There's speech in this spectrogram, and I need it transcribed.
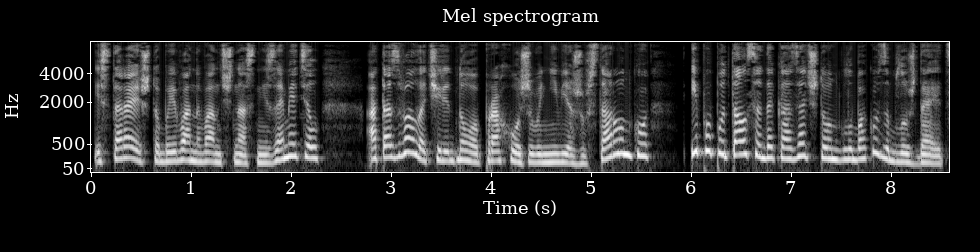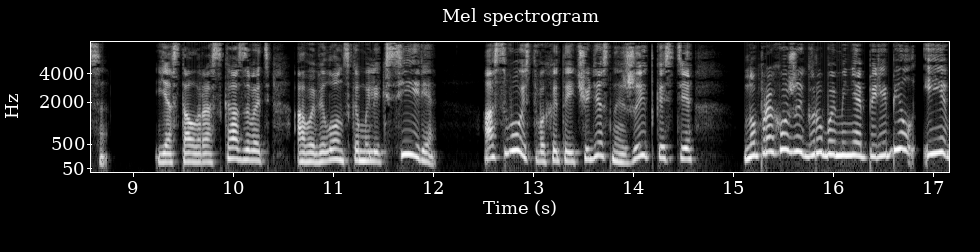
и, стараясь, чтобы Иван Иванович нас не заметил, отозвал очередного прохожего невежу в сторонку и попытался доказать, что он глубоко заблуждается. Я стал рассказывать о вавилонском эликсире, о свойствах этой чудесной жидкости, но прохожий грубо меня перебил и,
